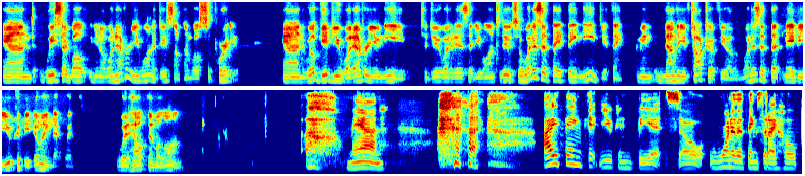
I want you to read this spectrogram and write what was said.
And we said, well, you know, whenever you want to do something, we'll support you and we'll give you whatever you need to do what it is that you want to do. So, what is it that they need, do you think? I mean, now that you've talked to a few of them, what is it that maybe you could be doing that would would help them along? Oh, man. I think that you can be it. So, one of the things that I hope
